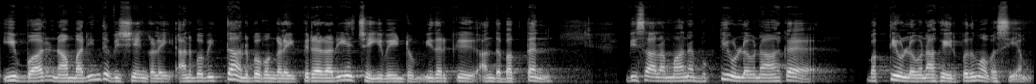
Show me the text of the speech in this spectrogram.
இவ்வாறு நாம் அறிந்த விஷயங்களை அனுபவித்த அனுபவங்களை பிறர் அறியச் செய்ய வேண்டும். இதற்கு அந்த பக்தன் விசாலமான புக்தி உள்ளவனாக பக்தி உள்ளவனாக இருப்பதும் அவசியம்.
